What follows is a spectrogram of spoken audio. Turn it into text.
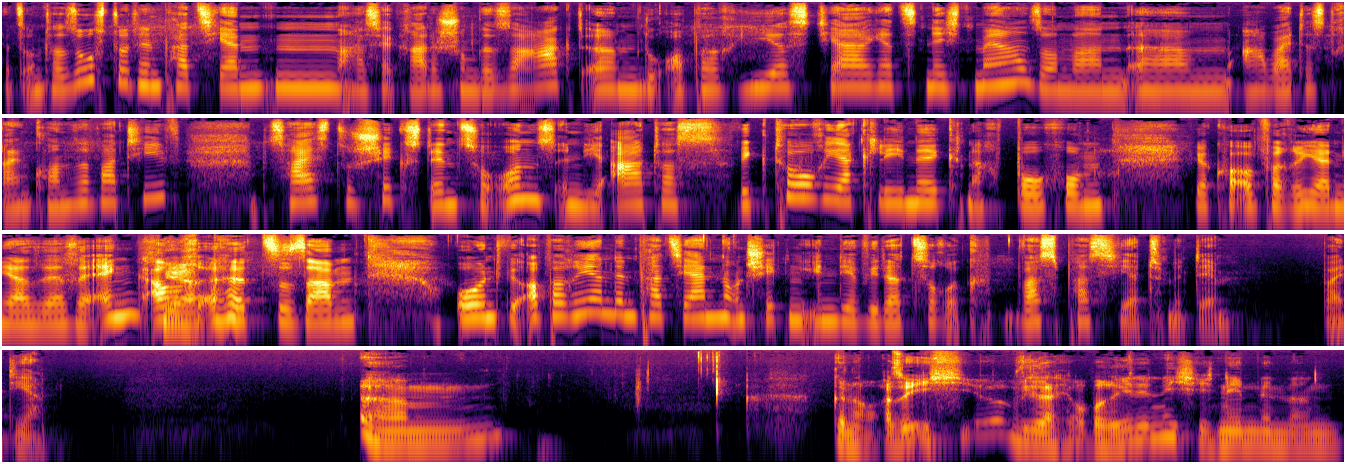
Jetzt untersuchst du den Patienten, hast ja gerade schon gesagt, ähm, du operierst ja jetzt nicht mehr, sondern ähm, arbeitest rein konservativ. Das heißt, du schickst den zu uns in die Athos Victoria Klinik nach Bochum. Wir kooperieren ja sehr, sehr eng auch ja. äh, zusammen. Und wir operieren den Patienten und schicken ihn dir wieder zurück. Was passiert mit dem bei dir? Ähm, genau, also ich, wie gesagt, ich operiere den nicht. Ich nehme den dann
